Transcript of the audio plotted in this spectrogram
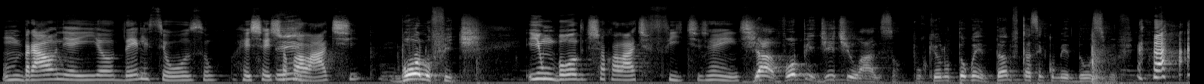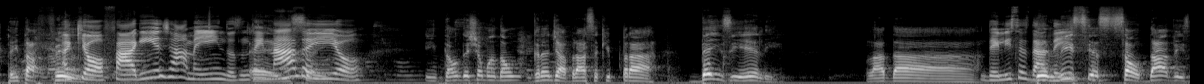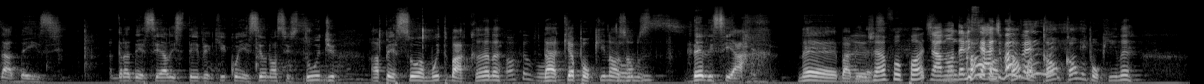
Um brownie aí, ó, delicioso, recheio de E- chocolate. Bolo Fit. E um bolo de chocolate fit, gente. Já vou pedir, tio Alisson, porque eu não tô aguentando ficar sem comer doce, meu filho. Tem tá feio. Aqui, ó, farinha de amêndoas. Não tem É, nada isso aí. aí, ó. Então deixa eu mandar um grande abraço aqui pra Daisy L, lá da Delícias da Daisy. Delícias Saudáveis da Daisy. Agradecer, ela esteve aqui, conheceu o nosso estúdio, uma pessoa muito bacana. Qual que eu vou? Daqui a pouquinho nós Todos. vamos deliciar, né, Eu Babilessa? já vou, pode? Já vão deliciar de uma calma, vez. calma, calma um pouquinho, né?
